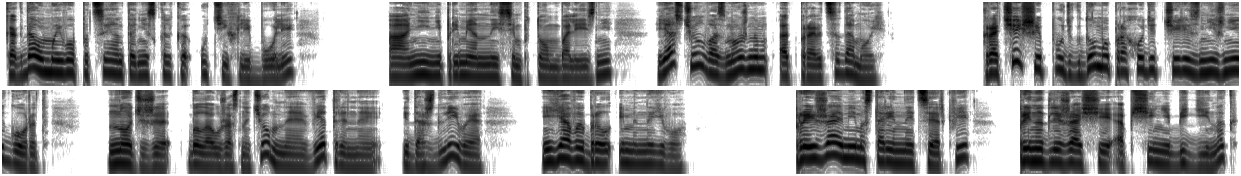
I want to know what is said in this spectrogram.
Когда у моего пациента несколько утихли боли, а они непременный симптом болезни, я счел возможным отправиться домой. Кратчайший путь к дому проходит через Нижний город. Ночь же была ужасно темная, ветреная и дождливая, и я выбрал именно его. Проезжая мимо старинной церкви, принадлежащей общине бегинок,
